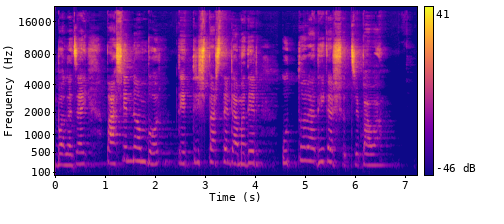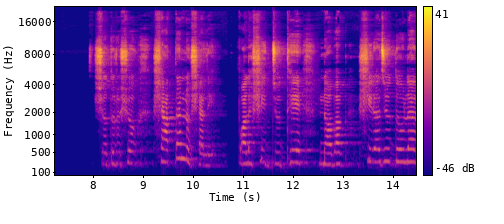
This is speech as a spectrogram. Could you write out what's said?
বলা যায়, পাশের নম্বর তেত্রিশ পার্সেন্ট আমাদের উত্তরাধিকার সূত্রে পাওয়া। সতেরোশো সাতান্ন সালে পলাশির যুদ্ধে নবাব সিরাজউদ্দৌলার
